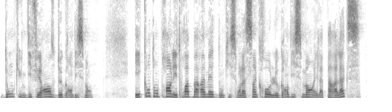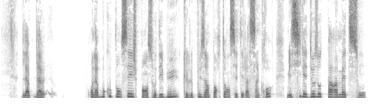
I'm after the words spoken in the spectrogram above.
Donc, une différence de grandissement. Et quand on prend les trois paramètres, donc qui sont la synchro, le grandissement et la parallaxe, la, on a beaucoup pensé, je pense, au début, que le plus important, c'était la synchro. Mais si les deux autres paramètres sont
